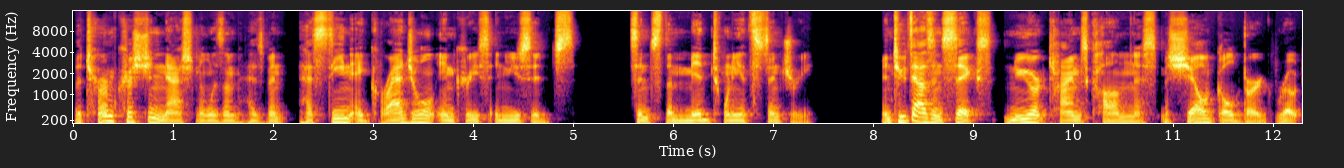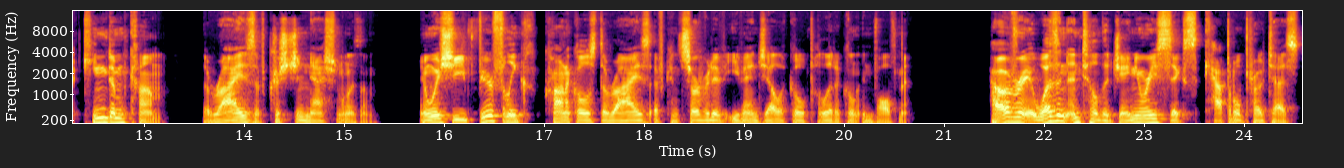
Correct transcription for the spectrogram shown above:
the term Christian nationalism has, been, has seen a gradual increase in usage since the mid 20th century. In 2006, New York Times columnist Michelle Goldberg wrote Kingdom Come The Rise of Christian Nationalism in which she fearfully chronicles the rise of conservative evangelical political involvement. However, it wasn't until the January 6th Capitol protest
